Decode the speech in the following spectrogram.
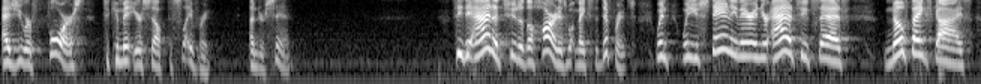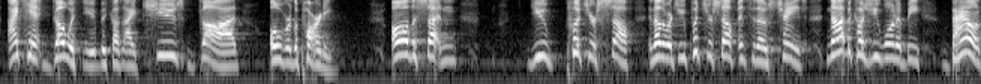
as you were forced to commit yourself to slavery under sin. See, the attitude of the heart is what makes the difference. When, when you're standing there and your attitude says, No thanks, guys, I can't go with you because I choose God over the party. All of a sudden, you put yourself, in other words, you put yourself into those chains, not because you want to be bound,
